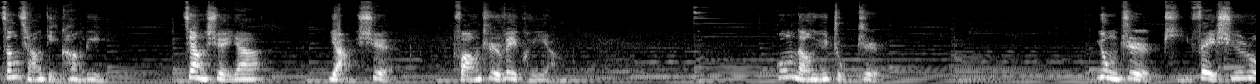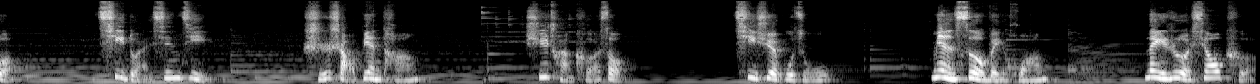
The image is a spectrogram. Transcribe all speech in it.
增强抵抗力，降血压，养血，防治胃溃疡。功能与主治：用治脾肺虚弱、气短心悸、食少便溏、虚喘咳嗽、气血不足、面色萎黄、内热消渴、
